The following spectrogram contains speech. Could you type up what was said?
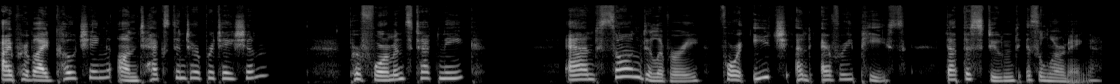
I provide coaching on text interpretation, performance technique, and song delivery for each and every piece that the student is learning.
